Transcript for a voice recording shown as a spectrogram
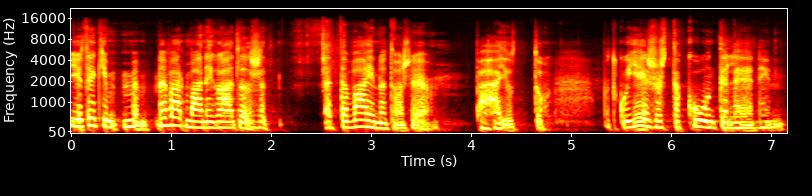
Jotenkin me, me varmaan niin ajatellaan, että vainot on se paha juttu. Mutta kun Jeesusta kuuntelee, niin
